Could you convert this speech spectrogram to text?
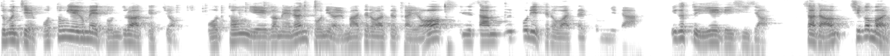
두 번째, 보통 예금에 돈 들어왔겠죠? 보통 예금에는 돈이 얼마 들어왔을까요? 1, 3, 뿔뿔이 들어왔을 겁니다. 이것도 이해되시죠? 자, 다음, 지금은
